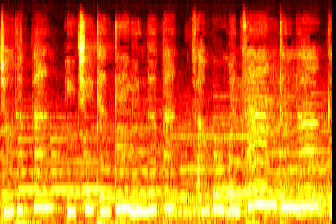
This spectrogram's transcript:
酒的伴，一起看电影的伴，早午晚餐的那个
